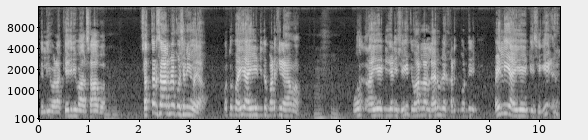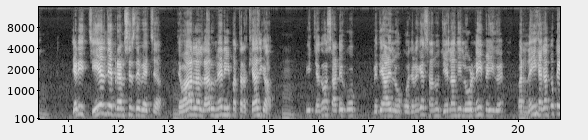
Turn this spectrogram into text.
ਦਿੱਲੀ ਵਾਲਾ ਕੇਜਰੀਵਾਲ ਸਾਹਿਬ। ਹੂੰ 70 ਸਾਲ में ਕੁਝ ਨਹੀਂ ਹੋਇਆ। ਉਹ ਤੂੰ ਭਾਈ ਆਈਆਈਟੀ ਤੋਂ ਪੜ੍ਹ ਕੇ ਆਇਆ ਵਾਂ। ਉਹ ਆਈਆਈਟੀ ਜਿਹੜੀ ਸੀਗੀ ਜਵਾਹਰ ਲਾਲ ਨਹਿਰੂ ਦੇ ਖੜਗਪੁਰ ਦੀ ਪਹਿਲੀ ਆਈਆਈਟੀ ਸੀਗੀ। ਜਿਹੜੀ ਜੇਲ੍ਹ ਦੇ ਪ੍ਰੈਮਿਸਿਸ ਦੇ ਵਿੱਚ ਜਵਾਹਰ ਲਾਲ ਨਹਿਰੂ ਨੇ ਨਹੀਂ ਪੱਥਰ ਰੱਖਿਆ ਸੀਗਾ। ਵੀ ਜਦੋਂ ਸਾਡੇ ਕੋਲ ਵਿਦਿਆ ਵਾਲੇ ਲੋਕ ਹੋ ਜਾਣਗੇ ਸਾਨੂੰ ਜੇਲ੍ਹਾਂ ਦੀ ਲੋੜ ਨਹੀਂ ਪਈ ਪਰ ਨਹੀਂ ਹੈਗਾ ਕਿਉਂਕਿ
